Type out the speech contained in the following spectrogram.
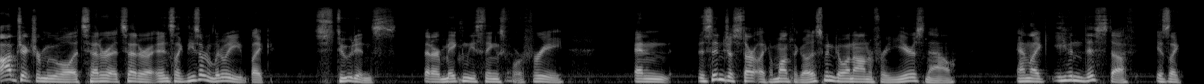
object removal, et cetera, et cetera. And it's like these are literally like students that are making these things for free. And this didn't just start like a month ago. This has been going on for years now. And like even this stuff is like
